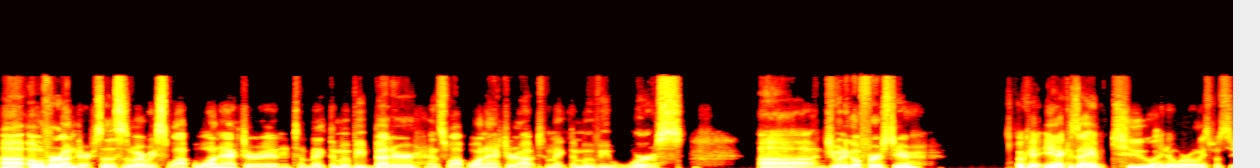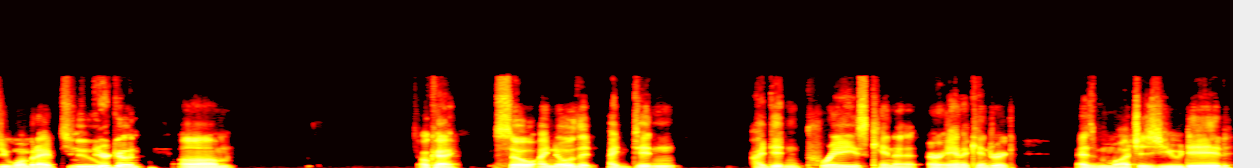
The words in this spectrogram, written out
Uh over under. So this is where we swap one actor in to make the movie better and swap one actor out to make the movie worse. Uh do you want to go first here? Okay. Yeah, because I have two. I know we're only supposed to do one, but I have 2 You're good. Um. Okay, so I know that I didn't, I didn't praise Kenna or Anna Kendrick as much as you did,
